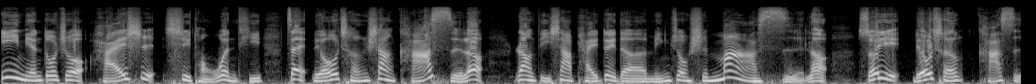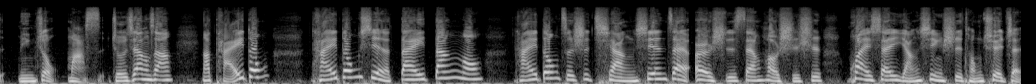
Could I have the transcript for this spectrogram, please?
一年多之后还是系统问题，在流程上卡死了，让底下排队的民众是骂死了。所以流程卡死，民众骂死，就是这样子啊。那台东。台东县呆当哦，台东则是抢先在二十三号实施快筛阳性视同确诊。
